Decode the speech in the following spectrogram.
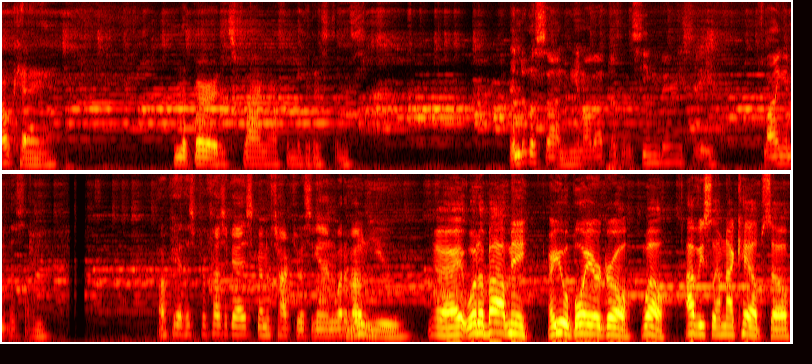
Okay. And the bird is flying off into the distance. Into the sun. You know, that doesn't seem very safe. Flying into the sun. Okay, this professor guy is going to talk to us again. What about What? you? Alright, what about me? Are you a boy or a girl? Well, obviously I'm not Caleb, so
